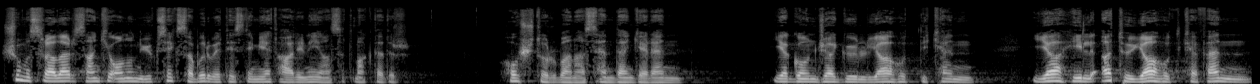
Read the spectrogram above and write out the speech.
Şu mısralar sanki onun yüksek sabır ve teslimiyet halini yansıtmaktadır. Hoştur bana senden gelen, ya gonca gül yahut diken, ya hilatü yahut kefen,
